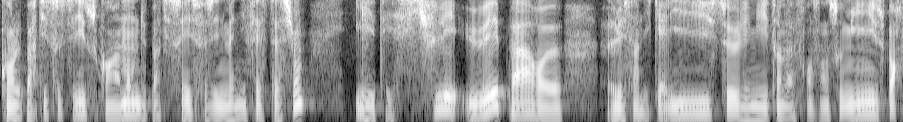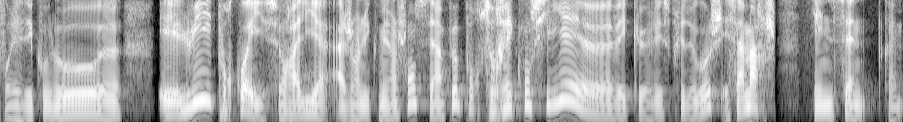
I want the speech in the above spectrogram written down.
quand le Parti socialiste ou quand un membre du Parti socialiste faisait une manifestation, il était sifflé, hué par euh, les syndicalistes, les militants de la France insoumise, parfois les écolos. euh. Et lui, pourquoi il se rallie à- Jean-Luc Mélenchon C'est un peu pour se réconcilier euh, avec euh, l'esprit de gauche, et ça marche. Il y a une scène quand même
